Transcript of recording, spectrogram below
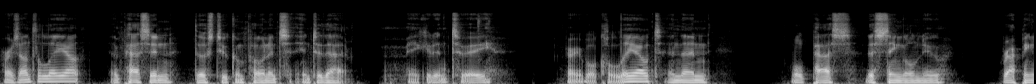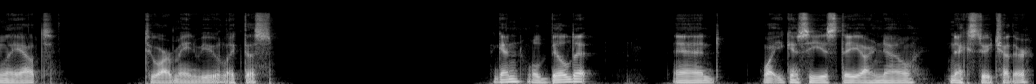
horizontal layout and pass in those two components into that. Make it into a variable called layout, and then we'll pass this single new wrapping layout to our main view like this. Again, we'll build it, and what you can see is they are now next to each other.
